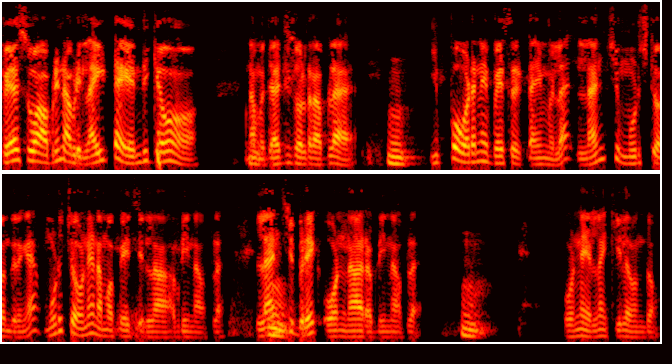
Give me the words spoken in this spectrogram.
பேசுவோம் அப்படின்னு அப்படி லைட்டா எந்திக்கவும் நம்ம ஜட்ஜி சொல்றாப்ல. இப்போ உடனே பேசுறதுக்கு டைம் இல்ல. லஞ்ச் முடிச்சுட்டு வந்துருங்க. முடிச்ச உடனே நம்ம பேசிடலாம் அப்படின்னாப்ல. லஞ்ச் பிரேக் ஒன் ஹவர் அப்படின்னாப்ல. உடனே எல்லாம் கீழே வந்தோம்.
